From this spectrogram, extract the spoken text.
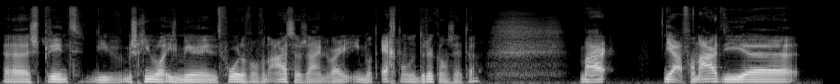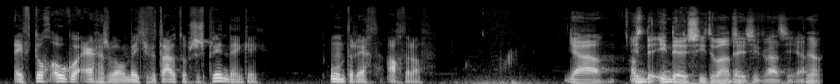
eh, sprint die misschien wel iets meer in het voordeel van Van Aert zou zijn, waar je iemand echt onder druk kan zetten. Maar ja, Van Aert die eh, heeft toch ook wel ergens wel een beetje vertrouwd op zijn sprint, denk ik. onterecht achteraf. Ja, In, de, in deze situatie. deze situatie, ja. Ja.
